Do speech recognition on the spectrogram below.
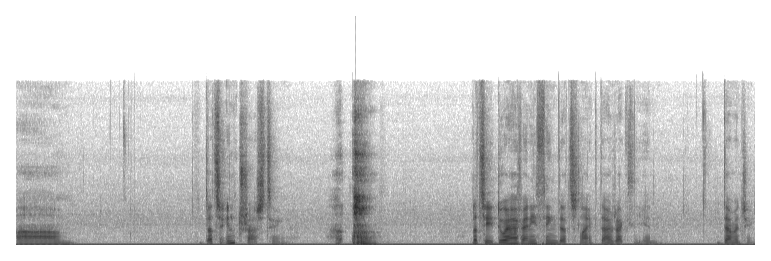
Um, that's interesting. Let's see, do I have anything that's like directly in damaging?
